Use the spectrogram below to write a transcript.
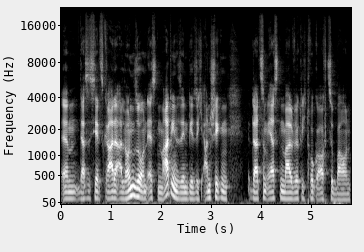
Ähm, dass es jetzt gerade Alonso und Aston Martin sind, die sich anschicken, da zum ersten Mal wirklich Druck aufzubauen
